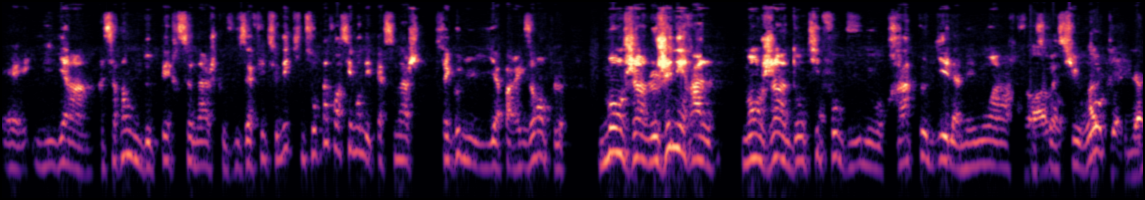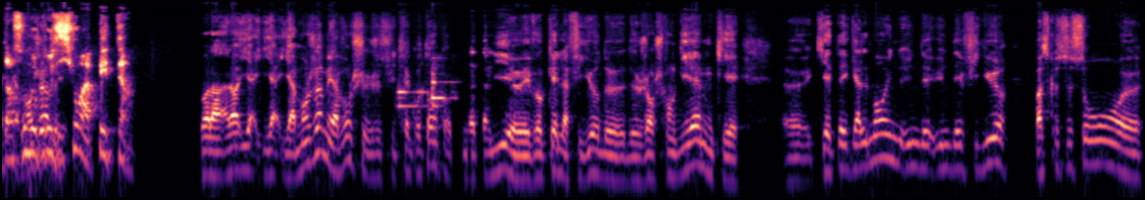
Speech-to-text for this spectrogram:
il y a un, un, certain nombre de personnages que vous affectionnez qui ne sont pas forcément des personnages très connus. Il y a par exemple Mangin, le général Mangin, dont il faut que vous nous rappeliez la mémoire, François Sureau, dans son opposition à Pétain. Voilà, alors il y a, Mangin, mais avant, je, suis très content quand Nathalie euh, évoquait la figure de, Georges Canguilhem, qui est, euh, qui est également une, des figures, parce que ce sont, euh,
